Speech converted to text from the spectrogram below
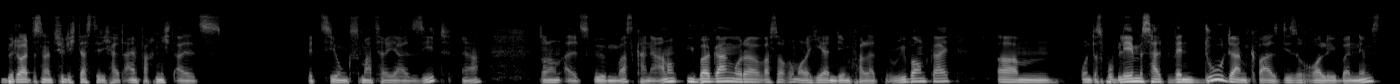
bedeutet das natürlich, dass die dich halt einfach nicht als Beziehungsmaterial sieht, ja, sondern als irgendwas, keine Ahnung, Übergang oder was auch immer, oder hier in dem Fall halt Rebound Guy. Ähm, und das Problem ist halt, wenn du dann quasi diese Rolle übernimmst,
